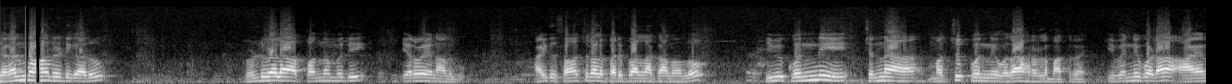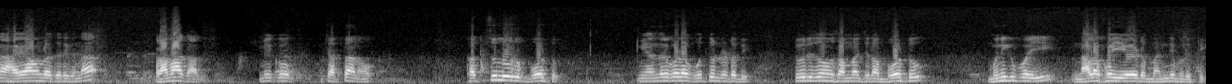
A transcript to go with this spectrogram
జగన్మోహన్ రెడ్డి గారు రెండు వేల పంతొమ్మిది ఇరవై నాలుగు ఐదు సంవత్సరాల పరిపాలనా కాలంలో ఇవి కొన్ని చిన్న మచ్చు కొన్ని ఉదాహరణలు మాత్రమే. ఇవన్నీ కూడా ఆయన హయాంలో జరిగిన ప్రమాదాలు. మీకు చెప్తాను. కచ్చులూరు బోటు. మీ అందరూ కూడా గుర్తుంటుంటుంది టూరిజం సంబంధించిన బోటు మునిగిపోయి నలభై ఏడు మంది మృతి.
